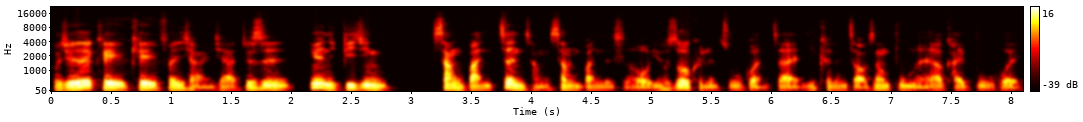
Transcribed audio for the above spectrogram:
我觉得可以可以分享一下，就是因为你毕竟上班正常上班的时候，有时候可能主管在，你可能早上部门要开部会，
